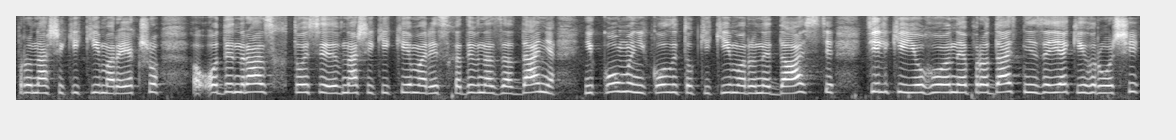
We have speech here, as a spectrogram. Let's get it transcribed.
про наші кікімори. Якщо один раз хтось в нашій кікіморі сходив на завдання, нікому ніколи то кікімору не дасть, тільки його не продасть ні за які гроші.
